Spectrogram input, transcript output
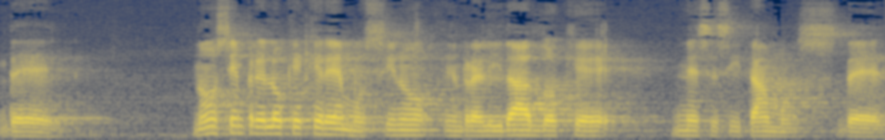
de Él. No siempre lo que queremos, sino en realidad lo que necesitamos de Él.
